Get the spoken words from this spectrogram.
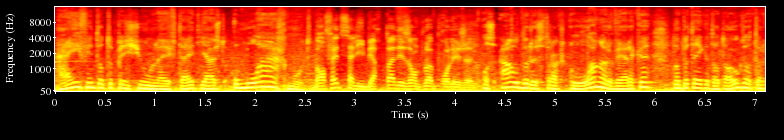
Hij vindt dat de pensioenleeftijd juist omlaag moet. En fait, ça libère pas des emplois pour les jeunes. Als ouderen straks langer werken, dan betekent dat ook dat er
